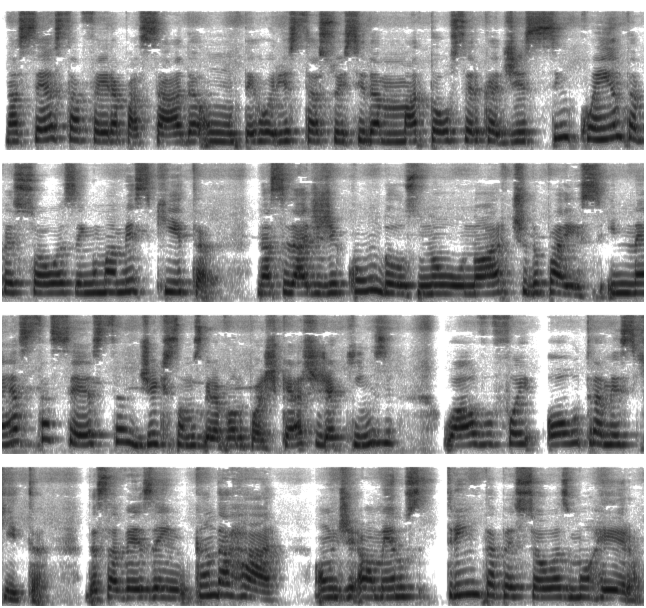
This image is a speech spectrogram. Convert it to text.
Na sexta-feira passada, um terrorista suicida matou cerca de 50 pessoas em uma mesquita na cidade de Kunduz, no norte do país. E nesta sexta, dia que estamos gravando o podcast, dia 15, o alvo foi outra mesquita, dessa vez em Kandahar, onde ao menos 30 pessoas morreram.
